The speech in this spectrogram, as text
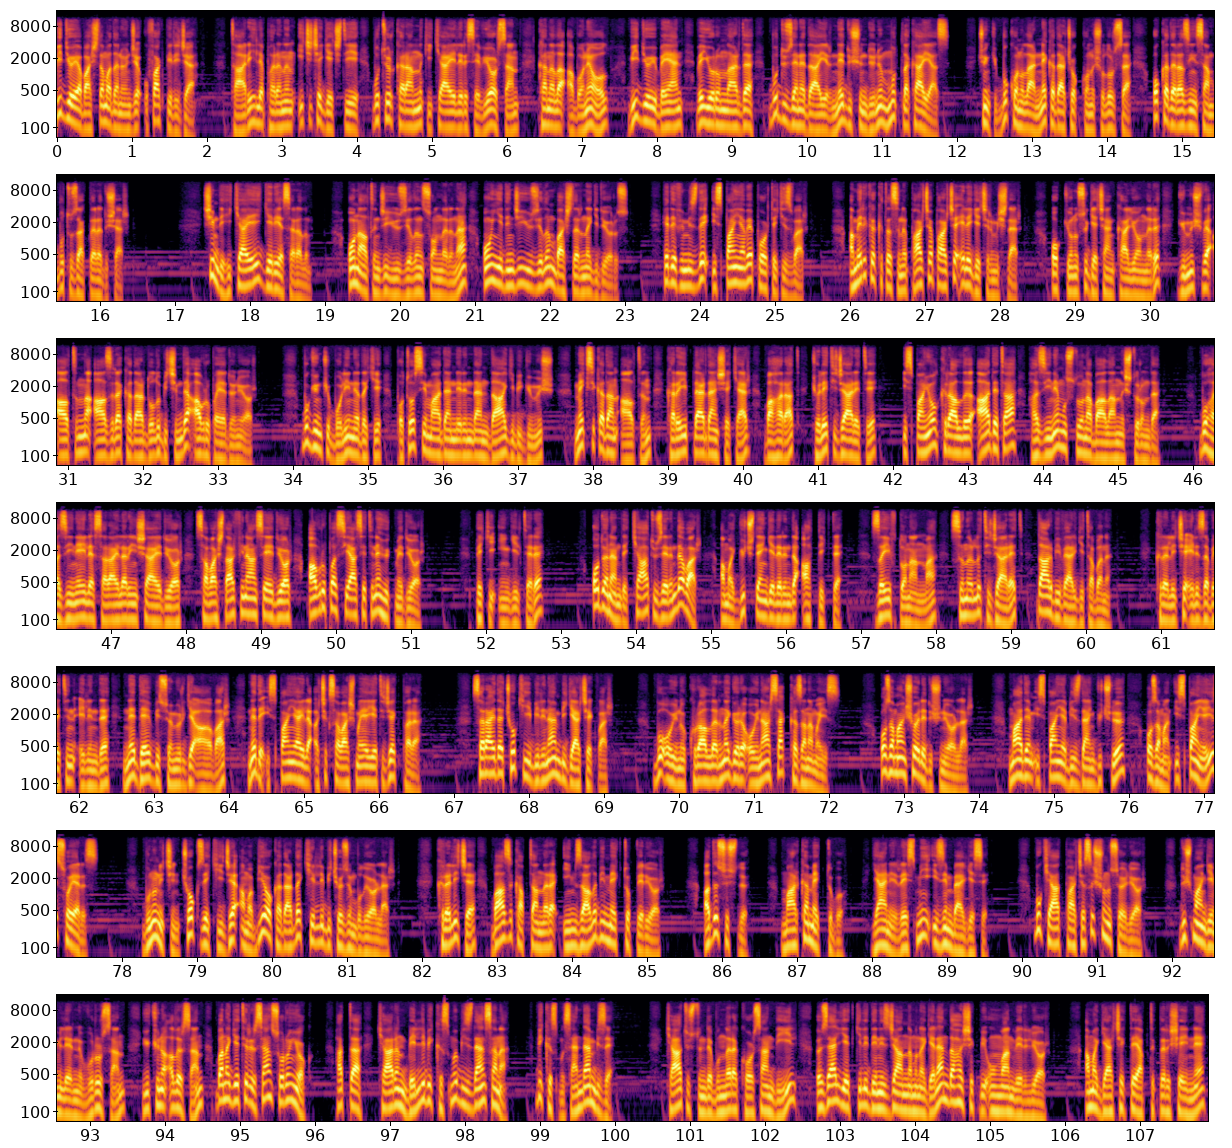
Videoya başlamadan önce ufak bir rica. Tarihle paranın iç içe geçtiği bu tür karanlık hikayeleri seviyorsan kanala abone ol, videoyu beğen ve yorumlarda bu düzene dair ne düşündüğünü mutlaka yaz. Çünkü bu konular ne kadar çok konuşulursa o kadar az insan bu tuzaklara düşer. Şimdi hikayeyi geriye saralım. 16. yüzyılın sonlarına, 17. yüzyılın başlarına gidiyoruz. Hedefimizde İspanya ve Portekiz var. Amerika kıtasını parça parça ele geçirmişler. Okyanusu geçen kalyonları gümüş ve altınla ağzıra kadar dolu biçimde Avrupa'ya dönüyor. Bugünkü Bolinya'daki Potosi madenlerinden dağ gibi gümüş, Meksika'dan altın, Karayipler'den şeker, baharat, köle ticareti, İspanyol krallığı adeta hazine musluğuna bağlanmış durumda. Bu hazineyle saraylar inşa ediyor, savaşlar finanse ediyor, Avrupa siyasetine hükmediyor. Peki İngiltere? O dönemde kağıt üzerinde var ama güç dengelerinde at dikte. Zayıf donanma, sınırlı ticaret, dar bir vergi tabanı. Kraliçe Elizabeth'in elinde ne dev bir sömürge ağı var, ne de İspanya ile açık savaşmaya yetecek para. Sarayda çok iyi bilinen bir gerçek var. Bu oyunu kurallarına göre oynarsak kazanamayız. O zaman şöyle düşünüyorlar. Madem İspanya bizden güçlü, o zaman İspanya'yı soyarız. Bunun için çok zekice ama bir o kadar da kirli bir çözüm buluyorlar. Kraliçe bazı kaptanlara imzalı bir mektup veriyor. Adı süslü. Marka mektubu. Yani resmi izin belgesi. Bu kağıt parçası şunu söylüyor. Düşman gemilerini vurursan, yükünü alırsan, bana getirirsen sorun yok. Hatta karın belli bir kısmı bizden sana, bir kısmı senden bize. Kağıt üstünde bunlara korsan değil, özel yetkili denizci anlamına gelen daha şık bir unvan veriliyor. Ama gerçekte yaptıkları şey ne?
